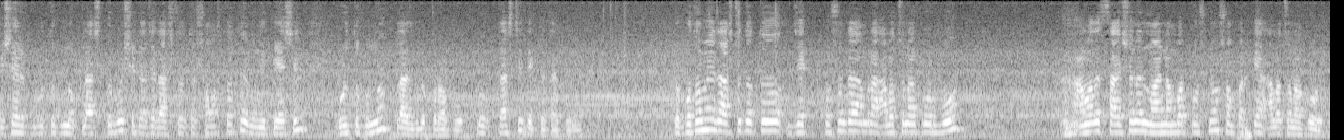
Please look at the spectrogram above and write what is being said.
বিষয়ের গুরুত্বপূর্ণ ক্লাস করব। সেটা হচ্ছে রাষ্ট্রতত্ত্ব সমাজতত্ত্ব এবং ইতিহাসের গুরুত্বপূর্ণ ক্লাসগুলো করাবো ক্লাসটি দেখতে থাকুন। তো প্রথমে রাষ্ট্রতত্ত্ব যে প্রশ্নটা আমরা আলোচনা করব, আমাদের সাজেশনের নয় নম্বর প্রশ্ন সম্পর্কে আলোচনা করব।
